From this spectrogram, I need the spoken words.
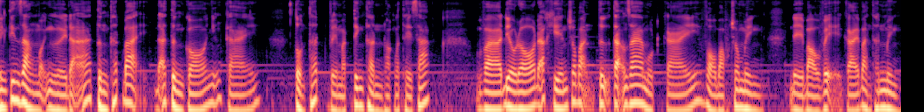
Mình tin rằng mọi người đã từng thất bại, đã từng có những cái tổn thất về mặt tinh thần hoặc là thể xác. Và điều đó đã khiến cho bạn tự tạo ra một cái vỏ bọc cho mình để bảo vệ cái bản thân mình.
